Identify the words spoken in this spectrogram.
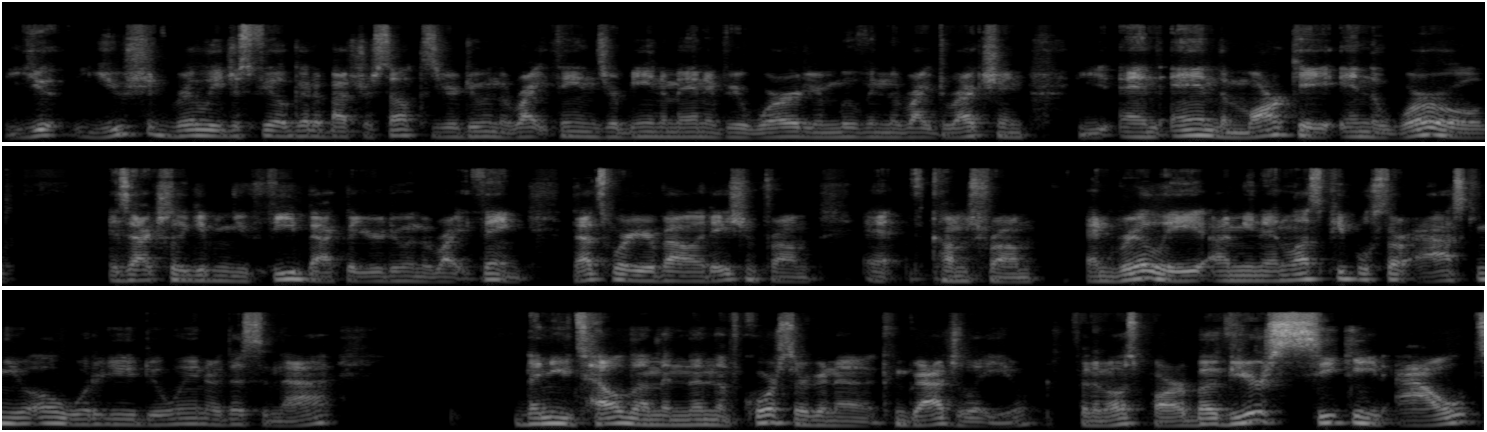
you you should really just feel good about yourself because you're doing the right things you're being a man of your word you're moving the right direction and and the market in the world is actually giving you feedback that you're doing the right thing. That's where your validation from eh, comes from. And really i mean unless people start asking you oh what are you doing? or this and that then you tell them and then of course they're going to congratulate you for the most part. But if you're seeking out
